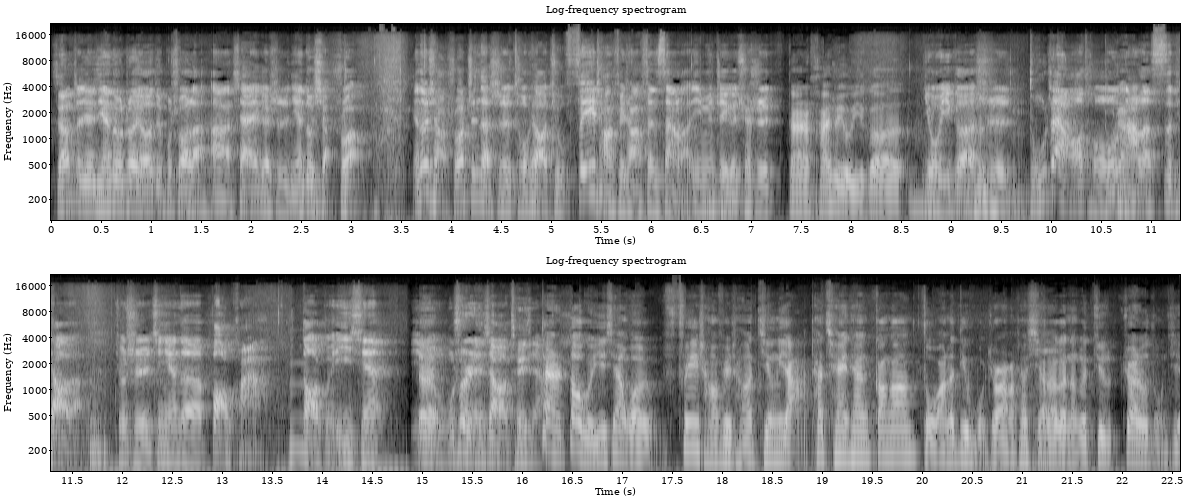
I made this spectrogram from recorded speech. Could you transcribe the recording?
行，这就是年度桌游就不说了啊。下一个是年度小说，年度小说真的是投票就非常非常分散了，因为这个确实但是还是有一个有一个是独占鳌头拿了四票的，就是今年的爆款啊，《盗鬼异仙》，也有无数人向我推荐。但是《盗鬼一线》我非常非常惊讶，他前几天刚刚走完了第五卷嘛，他写了个那个卷卷流总结，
